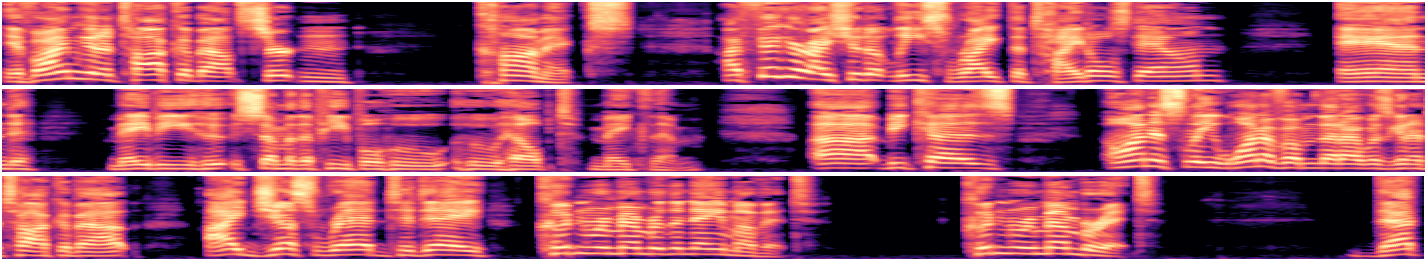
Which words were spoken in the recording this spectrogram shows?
if I'm going to talk about certain comics, I figure I should at least write the titles down and maybe who, some of the people who, who helped make them. Uh, because honestly, one of them that I was going to talk about, I just read today, couldn't remember the name of it. Couldn't remember it. That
